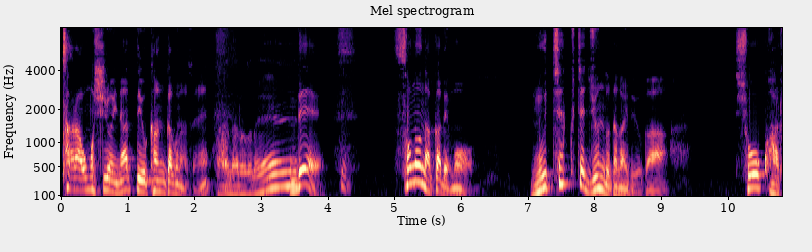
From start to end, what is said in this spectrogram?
たら面白いなっていう感覚なんですよね。ああ、なるほどね。で、その中でも、むちゃくちゃ純度高いというか、証拠ある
